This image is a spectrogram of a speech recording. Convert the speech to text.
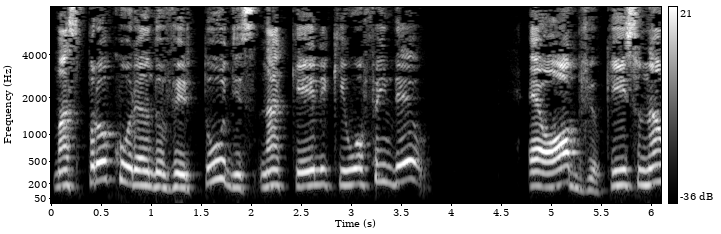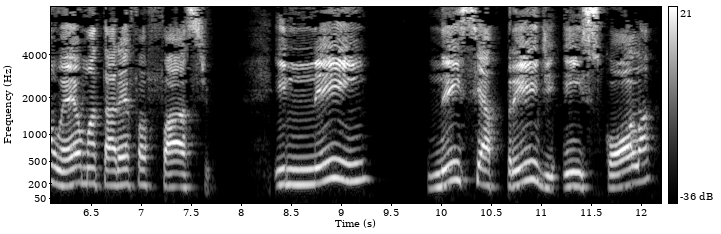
mas procurando virtudes naquele que o ofendeu. É óbvio que isso não é uma tarefa fácil e nem nem se aprende em escola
